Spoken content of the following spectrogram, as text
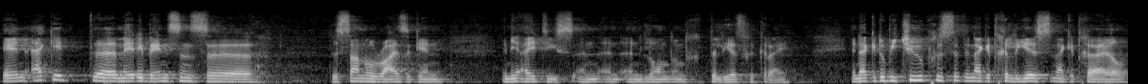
En ek het uh, Mary Benson se uh, The Sun Will Rise Again in die 80s in in in Londen te lees gekry. En ek het op die tube gesit en ek het gelees en ek het gehuil.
